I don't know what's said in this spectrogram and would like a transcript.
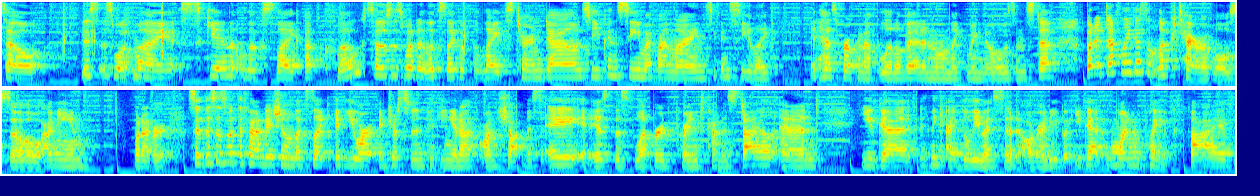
So this is what my skin looks like up close. So this is what it looks like with the lights turned down. So you can see my fine lines, you can see like it has broken up a little bit and on like my nose and stuff, but it definitely doesn't look terrible. So I mean, whatever. So this is what the foundation looks like if you are interested in picking it up on Shop Miss A. It is this leopard print kind of style and you get, I think, I believe I said already, but you get 1.5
